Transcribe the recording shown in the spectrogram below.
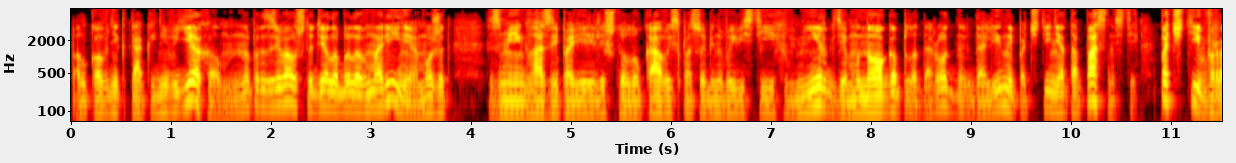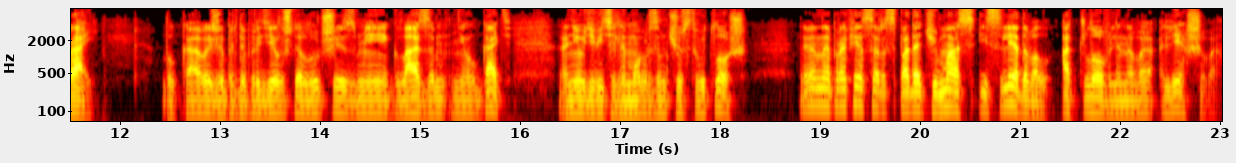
полковник так и не въехал, но подозревал, что дело было в Марине, а может, змееглазые поверили, что лукавый способен вывести их в мир, где много плодородных долин и почти нет опасности, почти в рай. Лукавый же предупредил, что лучше змеи глазом не лгать — они удивительным образом чувствуют ложь. Наверное, профессор с подачи масс исследовал отловленного лешего.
